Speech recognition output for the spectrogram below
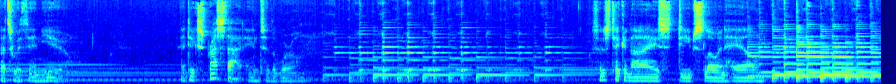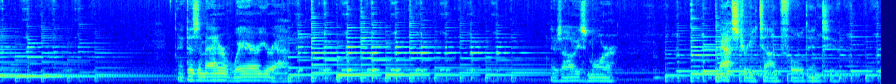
That's within you. and to express that into the world. So just take a nice, deep, slow inhale. Doesn't matter where you're at. There's always more mastery to unfold into.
